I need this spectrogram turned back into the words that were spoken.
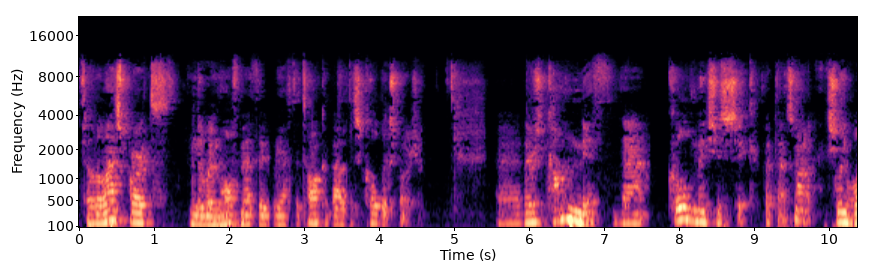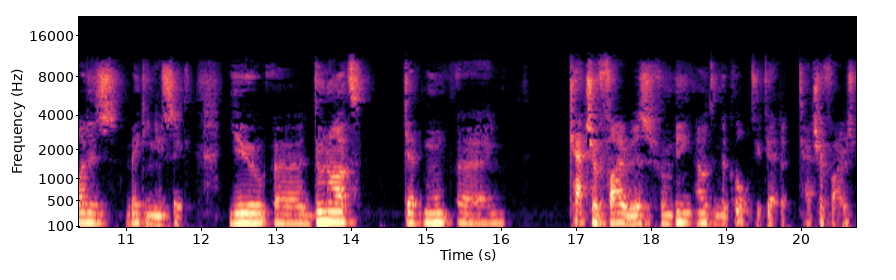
So the last part in the Wim Hof method we have to talk about is cold exposure. Uh, there's a common myth that cold makes you sick, but that's not actually what is making you sick. You uh, do not get uh, catch a virus from being out in the cold. You get catch a virus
